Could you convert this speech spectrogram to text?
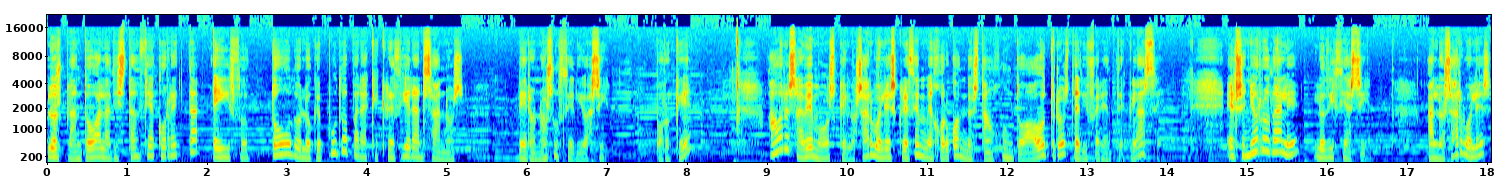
Los plantó a la distancia correcta e hizo todo lo que pudo para que crecieran sanos. Pero no sucedió así. ¿Por qué? Ahora sabemos que los árboles crecen mejor cuando están junto a otros de diferente clase. El señor Rodale lo dice así. A los árboles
